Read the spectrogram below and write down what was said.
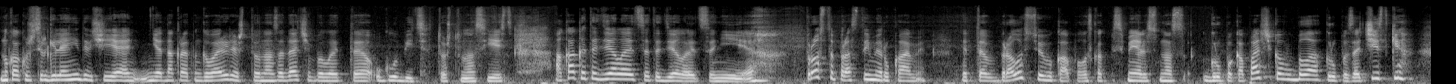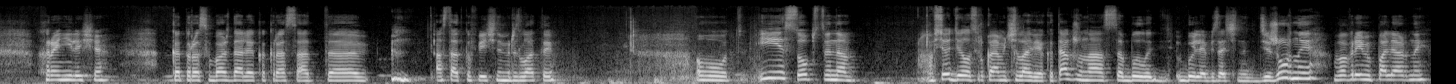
Но, как уже Сергей Леонидович и я неоднократно говорили, что у нас задача была это углубить то, что у нас есть. А как это делается? Это делается не просто простыми руками. Это бралось все и выкапывалось. Как посмеялись, у нас группа копальщиков была, группа зачистки хранилища, которые освобождали как раз от э, остатков вечной мерзлоты. Вот. И, собственно, все делалось руками человека. Также у нас было, были обязательно дежурные во время полярной,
